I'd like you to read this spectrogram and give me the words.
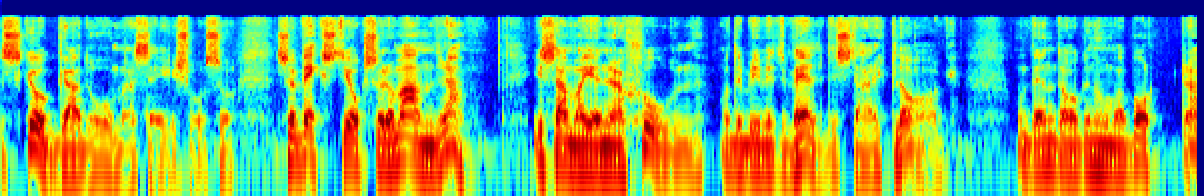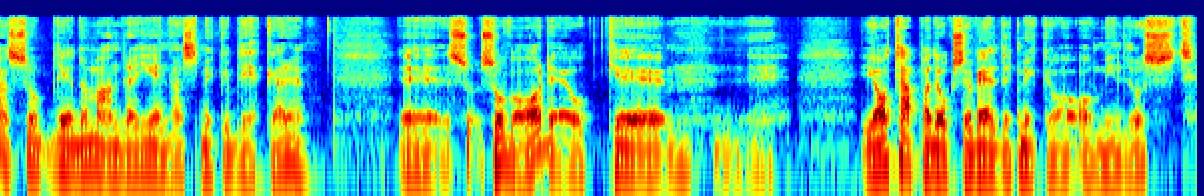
skugga då, om man säger så, så, så växte ju också de andra i samma generation och det blev ett väldigt starkt lag. Och den dagen hon var borta så blev de andra genast mycket blekare. Eh, så, så, var det och eh, jag tappade också väldigt mycket av, av, min lust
